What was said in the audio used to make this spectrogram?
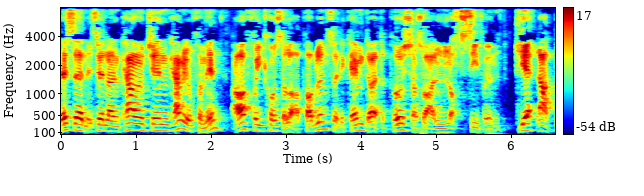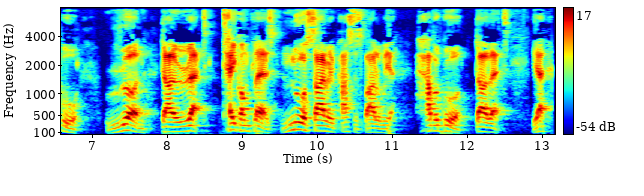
Listen, it's been an encouraging cameo from him. Our three caused a lot of problems, so they came direct to push. That's what I love to see from him. Get that ball, run, direct, take on players. No sideways passes, by the way. Have a go, direct. Yeah,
